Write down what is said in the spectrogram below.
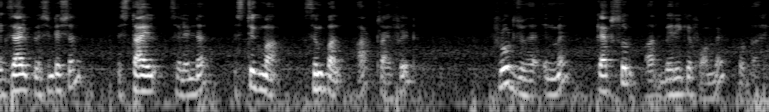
axile placentation style cylinder stigma simple और ट्राइफेड फ्रूट जो है इनमें कैप्सूल और बेरी के फॉर्म में होता है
